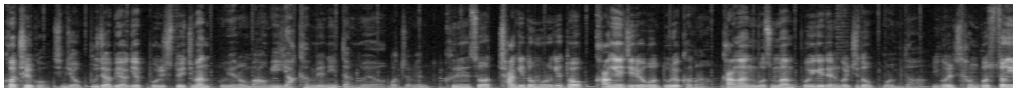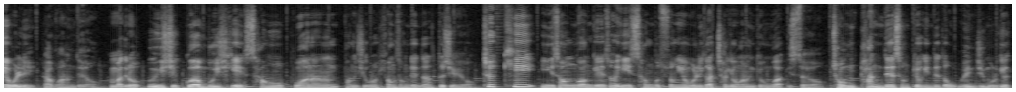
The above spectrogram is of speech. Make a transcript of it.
거칠고 심지어 무자비하게 보일 수도 있지만 의외로 마음이 약한 면이 있다는 거예요. 어쩌면 그래서 자기도 모르게 더 강해지려고 노력하거나 강한 모습만 보이게 되는 걸지도 모릅니다. 이걸 상부성의 원리라고 하는데요. 한마디로 의식과 무의식이 상호 보완하는 방식으로 형성된다는 뜻이에요. 특히 이성관계에서 이 상부성의 원리가 작용하는 경우가 있어요. 정반대 성격인데도 왠지 모르게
